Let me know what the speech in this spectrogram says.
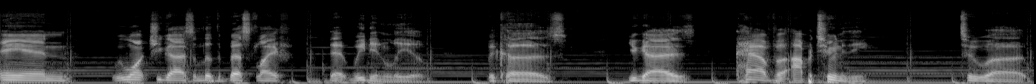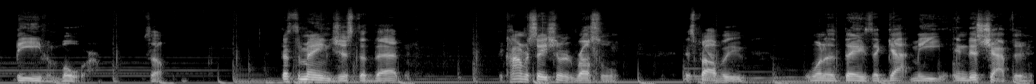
And we want you guys to live the best life that we didn't live because you guys have an opportunity to uh, be even more. So that's the main gist of that. The conversation with Russell is probably one of the things that got me in this chapter.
